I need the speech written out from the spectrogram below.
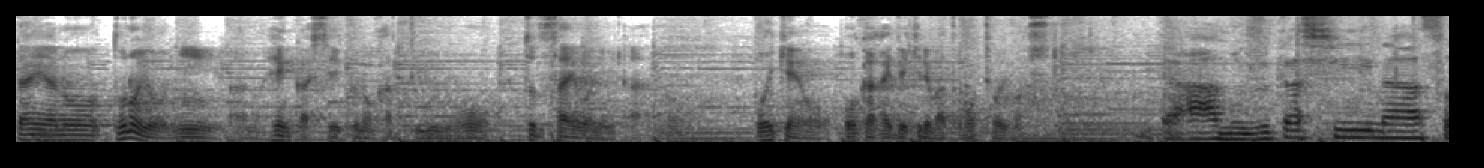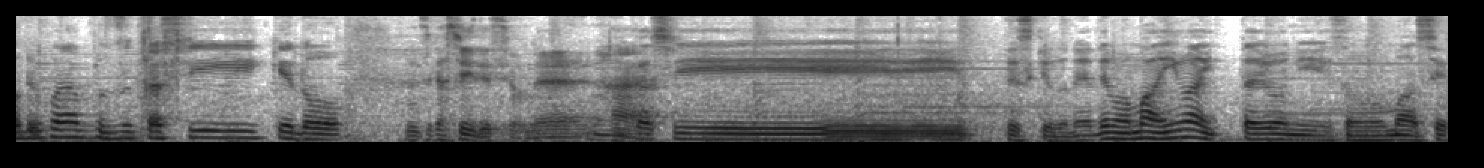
体あのどのようにあの変化していくのかっていうのをちょっと最後にあのご意見をお伺いできればと思っております。いやー難しいなそれは難しいけど。難しいですよね。難しいですけどね、でもまあ今言ったようにそのまあ接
